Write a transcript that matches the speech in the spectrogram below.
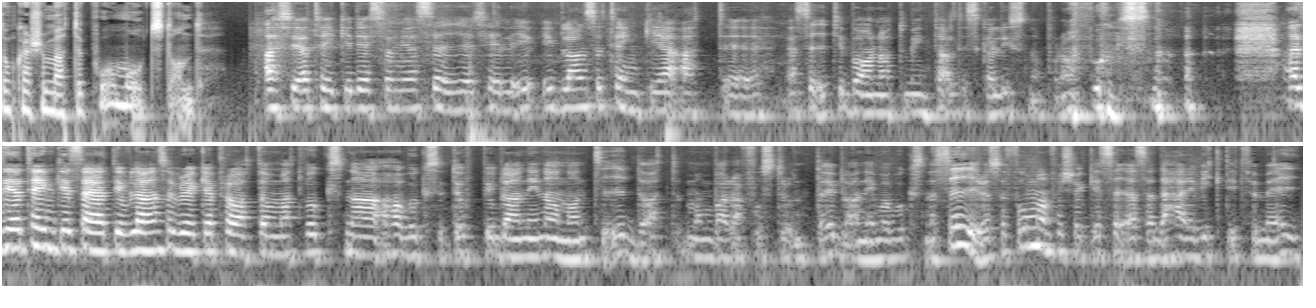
de kanske möter på motstånd. Alltså jag tänker det som jag säger till, ibland så tänker jag att eh, jag säger till barn att de inte alltid ska lyssna på de vuxna. alltså jag tänker så här att ibland så brukar jag prata om att vuxna har vuxit upp ibland i en annan tid och att man bara får strunta ibland i vad vuxna säger och så får man försöka säga så här, det här är viktigt för mig.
